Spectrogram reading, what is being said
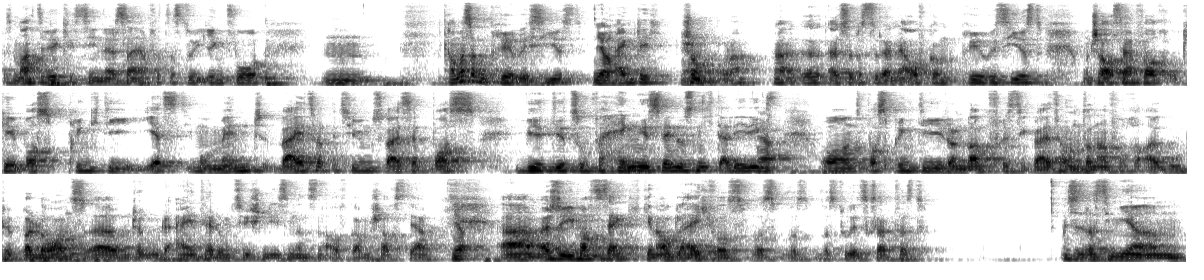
Es macht dir wirklich Sinn. Also einfach, dass du irgendwo hm, kann man sagen, priorisierst? Ja. Eigentlich ja. schon, oder? Also, dass du deine Aufgaben priorisierst und schaust einfach, okay, was bringt die jetzt im Moment weiter, beziehungsweise was wird dir zum Verhängnis, wenn du es nicht erledigst ja. und was bringt die dann langfristig weiter und dann einfach eine gute Balance äh, und eine gute Einteilung zwischen diesen ganzen Aufgaben schaffst, ja. ja. Ähm, also ich mache das eigentlich genau gleich, was, was, was, was du jetzt gesagt hast. Also, dass ich mir ähm,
